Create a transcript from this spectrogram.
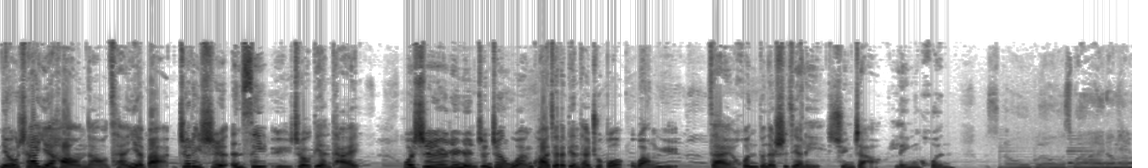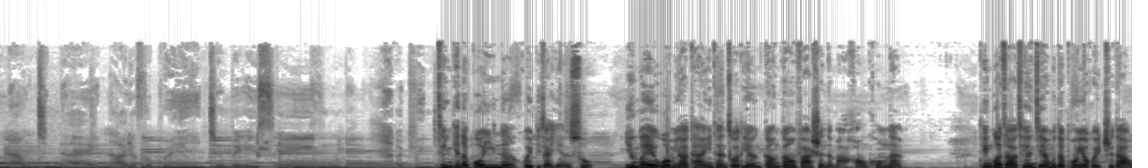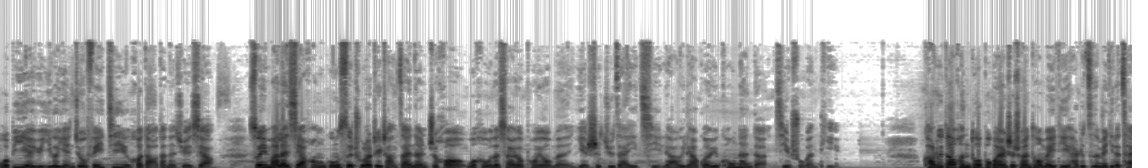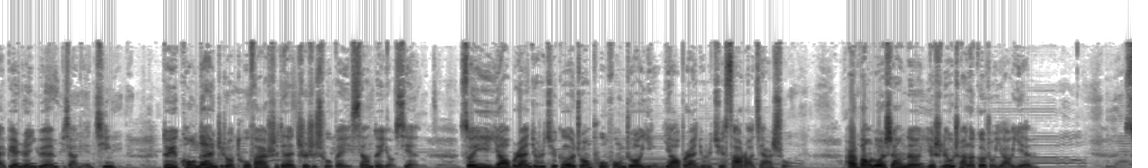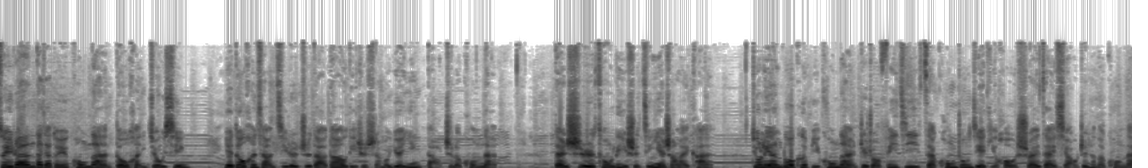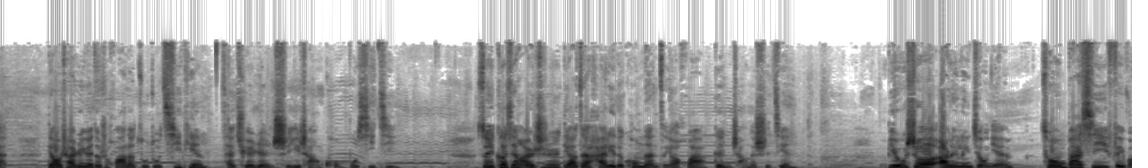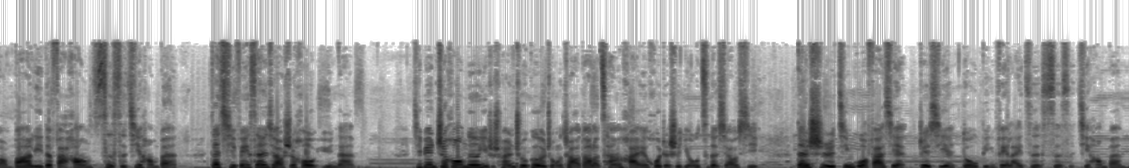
牛叉也好，脑残也罢，这里是 NC 宇宙电台，我是认认真真玩跨界的电台主播王宇，在混沌的世界里寻找灵魂。今天的播音呢会比较严肃，因为我们要谈一谈昨天刚刚发生的马航空难。听过早前节目的朋友会知道，我毕业于一个研究飞机和导弹的学校，所以马来西亚航空公司出了这场灾难之后，我和我的校友朋友们也是聚在一起聊一聊关于空难的技术问题。考虑到很多不管是传统媒体还是自媒体的采编人员比较年轻，对于空难这种突发事件的知识储备相对有限，所以要不然就是去各种捕风捉影，要不然就是去骚扰家属，而网络上呢也是流传了各种谣言。虽然大家对于空难都很揪心，也都很想急着知道到底是什么原因导致了空难，但是从历史经验上来看，就连洛克比空难这种飞机在空中解体后摔在小镇上的空难，调查人员都是花了足足七天才确认是一场恐怖袭击。所以可想而知，掉在海里的空难则要花更长的时间。比如说，二零零九年。从巴西飞往巴黎的法航四四七航班，在起飞三小时后遇难。即便之后呢，也是传出各种找到了残骸或者是油渍的消息，但是经过发现，这些都并非来自四四七航班。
